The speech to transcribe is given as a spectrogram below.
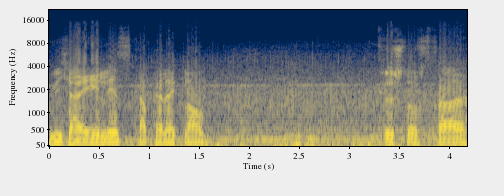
Michaelis Kapelle, glaube Christophstal.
